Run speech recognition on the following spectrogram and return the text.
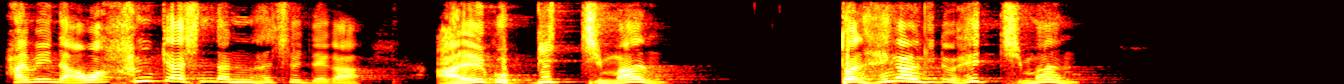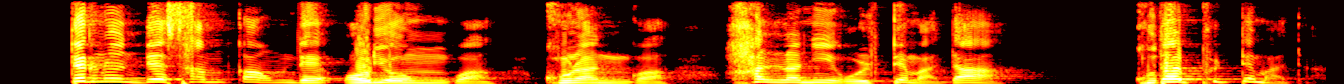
하나님이 나와 함께 하신다는 사실을 내가 알고 믿지만 또한 행하기도 했지만 때로는 내 삶 가운데 어려움과 고난과 환란이 올 때마다 고달플 때마다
